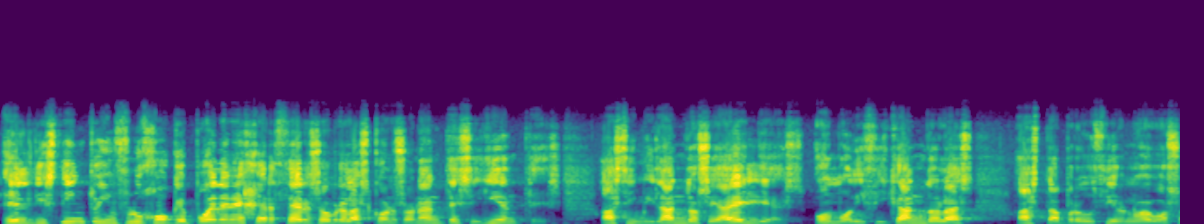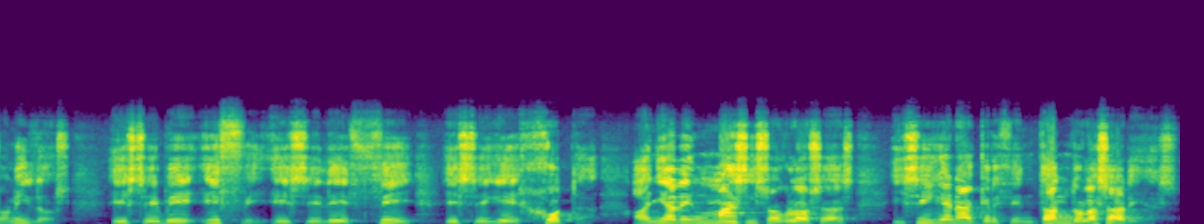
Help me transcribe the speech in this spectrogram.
el distinto influjo que pueden ejercer sobre las consonantes siguientes, asimilándose a ellas o modificándolas hasta producir nuevos sonidos, SBF, SDC, SGJ, añaden más isoglosas y siguen acrecentando las áreas.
